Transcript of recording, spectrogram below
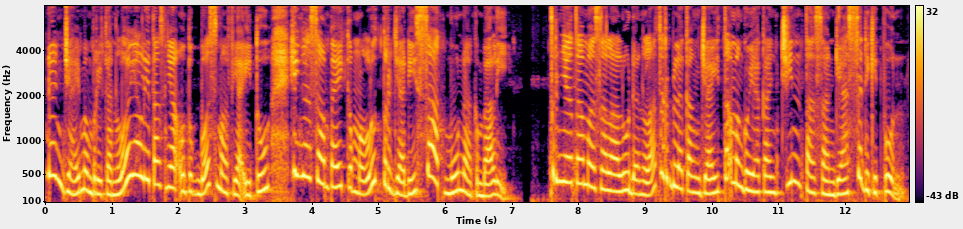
dan Jai memberikan loyalitasnya untuk bos mafia itu hingga sampai kemelut terjadi saat Muna kembali. Ternyata masa lalu dan latar belakang Jai tak menggoyahkan cinta Sandhya sedikit pun.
